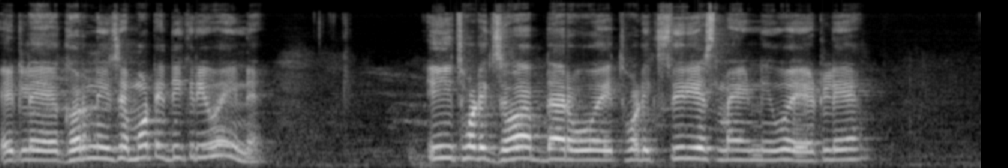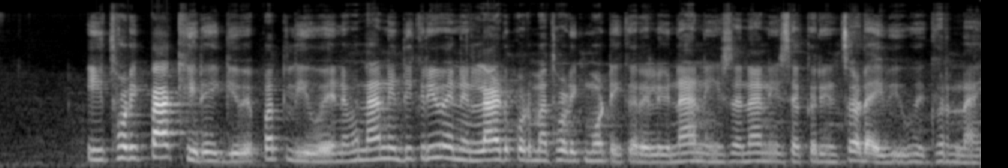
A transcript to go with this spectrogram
એટલે ઘરની જે મોટી દીકરી હોય ને એ થોડીક જવાબદાર હોય, થોડીક સિરિયસ માઇન્ડની હોય એટલે એ થોડીક પાખી રહી ગઈ હોય, પતલી હોય. ને નાની દીકરી હોય ને લાડકોડમાં થોડીક મોટી કરેલી હોય, નાની છે નાની છે કરીને ચડાવી હોય ઘરના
